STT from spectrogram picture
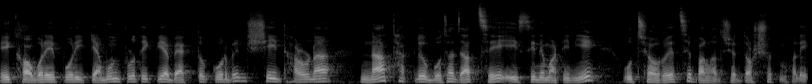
এই খবরে পরি কেমন প্রতিক্রিয়া ব্যক্ত করবেন সেই ধারণা না থাকলেও বোঝা যাচ্ছে এই সিনেমাটি নিয়ে উৎসাহ রয়েছে বাংলাদেশের দর্শক মহলে।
